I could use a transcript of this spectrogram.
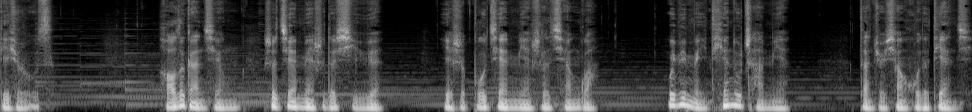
的确如此。好的感情是见面时的喜悦，也是不见面时的牵挂。未必每天都缠绵，但却相互的惦记。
